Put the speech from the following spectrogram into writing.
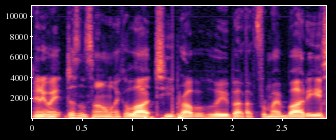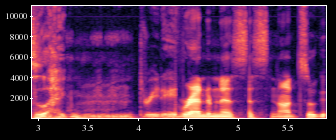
Anyway, it doesn't sound like a lot to you probably, but for my body, it's like mm, three days of randomness. It's not so good.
